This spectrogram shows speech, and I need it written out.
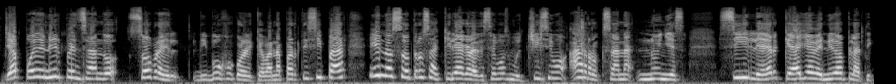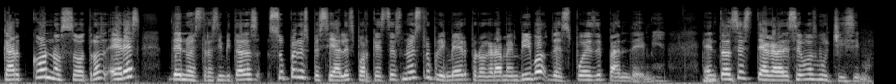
ya pueden ir pensando sobre el dibujo con el que van a participar y nosotros aquí le agradecemos muchísimo a Roxana Núñez Siller que haya venido a platicar con nosotros. Eres de nuestras invitadas súper especiales porque este es nuestro primer programa en vivo después de pandemia. Entonces te agradecemos muchísimo.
